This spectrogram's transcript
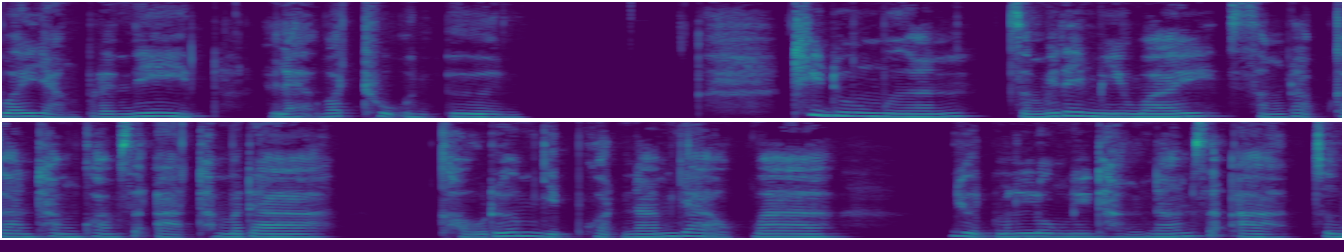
ไว้อย่างประณีต และวัตถุอื่นๆ ที่ดูเหมือนจะไม่ได้มีไว้สำหรับการทำความสะอาดธรรมดา เขาเริ่มหยิบขวดน้ำยาออกมา หยดมันลงในถังน้ำสะอาดจน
